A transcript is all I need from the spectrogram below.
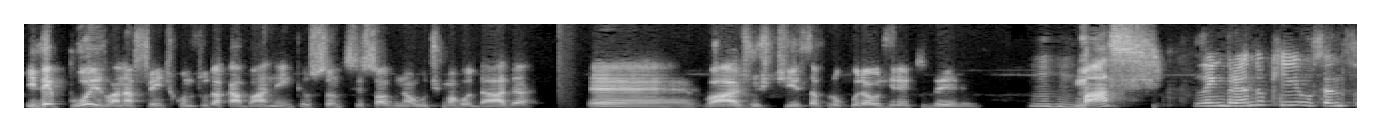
e depois, lá na frente, quando tudo acabar, nem que o Santos se salve na última rodada, é, vá à justiça procurar os direitos dele. Uhum. Mas. Lembrando que o Santos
